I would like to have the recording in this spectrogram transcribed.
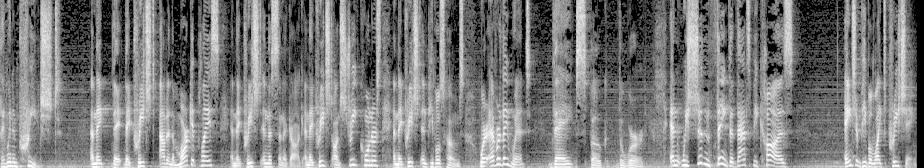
They went and preached. And they, they, they preached out in the marketplace, and they preached in the synagogue, and they preached on street corners, and they preached in people's homes. Wherever they went, they spoke the word. And we shouldn't think that that's because ancient people liked preaching.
